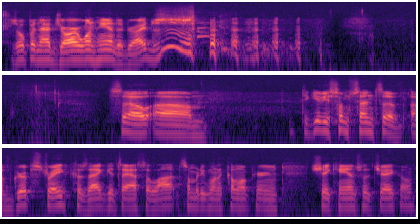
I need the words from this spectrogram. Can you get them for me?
Just open that jar one handed, right? so, um, to give you some sense of, of grip strength, because that gets asked a lot, somebody want to come up here and shake hands with JACO?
